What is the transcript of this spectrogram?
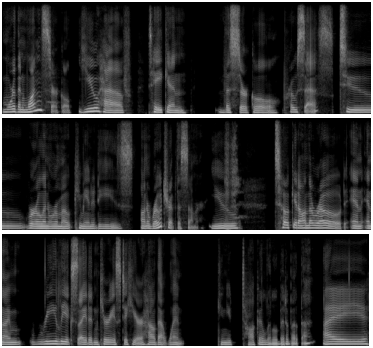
more than one circle. You have taken the circle process to rural and remote communities on a road trip this summer. You took it on the road and and I'm really excited and curious to hear how that went. Can you talk a little bit about that? I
